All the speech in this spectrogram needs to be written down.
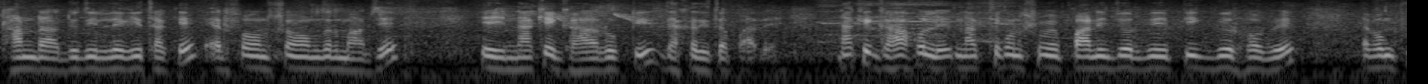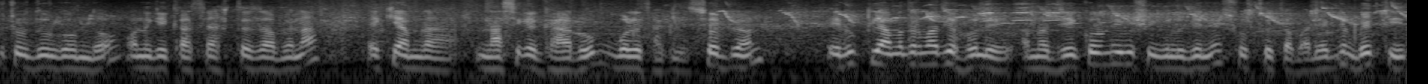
ঠান্ডা যদি লেগে থাকে, এর ফলে অনেক সময় আমাদের মাঝে এই নাকে ঘা রোগটি দেখা দিতে পারে। নাকে ঘা হলে নাক থেকে অনেক সময় পানি জড়বে পিক বের হবে এবং প্রচুর দুর্গন্ধ অনেকে কাছে আসতে যাবে না। একে আমরা নাসিকা ঘা রোগ বলে থাকি। সোভিয়ন এই রোগটি আমাদের মাঝে হলে আমরা যে করণীয় বিষয়গুলো জেনে সুস্থ হতে পারি। একজন ব্যক্তির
